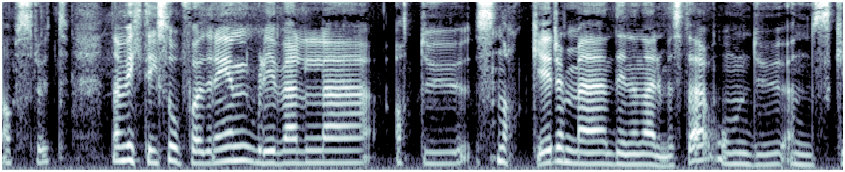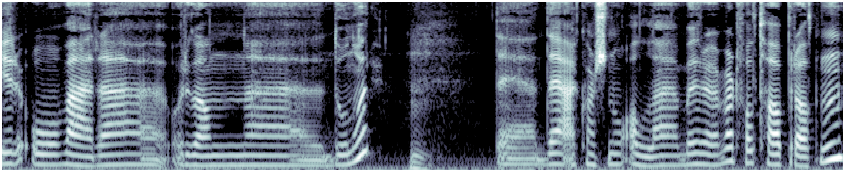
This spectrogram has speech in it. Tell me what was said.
Absolutt. Den viktigste oppfordringen blir vel eh, at du snakker med dine nærmeste om du ønsker å være organdonor. Mm. Det, det er kanskje noe alle bør gjøre. I hvert fall ta praten.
